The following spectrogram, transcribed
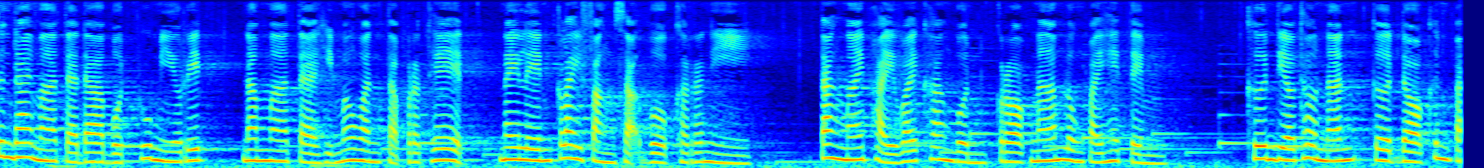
ซึ่งได้มาแต่ดาบทผู้มีฤทธิ์ นำมาแต่หิมวันตประเทศ ในเลนใกล้ฝั่งสะโบกครณี ตั้งไม้ไผ่ไว้ข้างบนกรอกน้ำลงไปให้เต็ม คืนเดียวเท่านั้นเกิดดอกขึ้นไป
